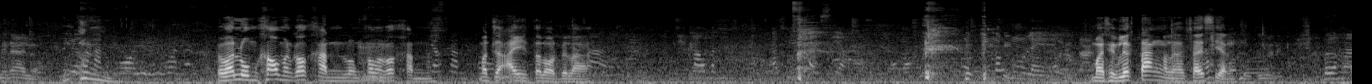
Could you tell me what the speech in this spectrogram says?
ไม่ได้หรอกแปลว่าลมเข้ามันก็คันลมเข้ามันก็คันนะมันจะไอตลอดเวลา เรามันอาชีพใช้เสียงต้องดูแลหมายถึงเลือกตั้งอะไรครับใช้เสียง เบอร์ห้า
